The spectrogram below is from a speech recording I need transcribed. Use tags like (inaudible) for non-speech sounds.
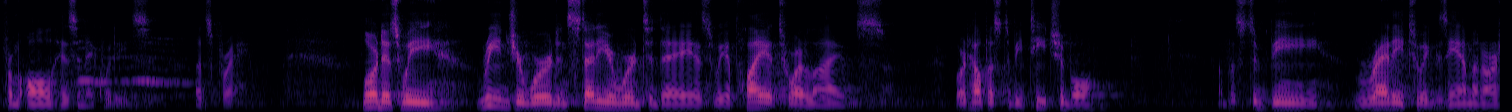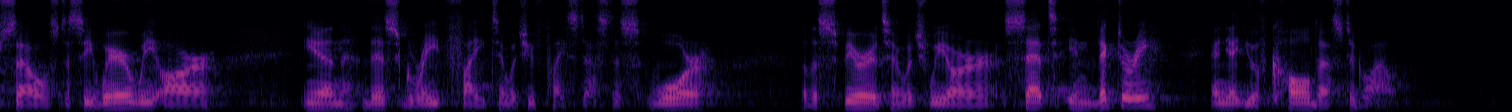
from all his iniquities. Let's pray. Lord, as we read your word and study your word today, as we apply it to our lives, Lord, help us to be teachable. Help us to be ready to examine ourselves, to see where we are in this great fight in which you've placed us, this war of the Spirit in which we are set in victory, and yet you have called us to go out.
